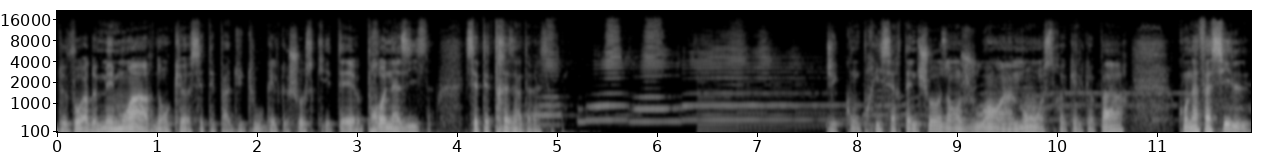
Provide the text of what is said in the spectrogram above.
devoir de mémoire, donc euh, c'était pas du tout quelque chose qui était pro-naziste. C'était très intéressant. J'ai compris certaines choses en jouant un monstre quelque part, qu'on a facile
